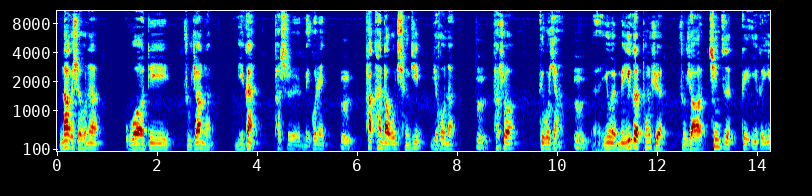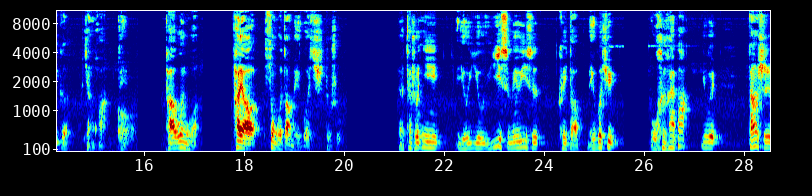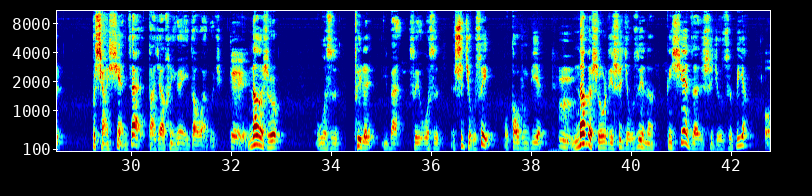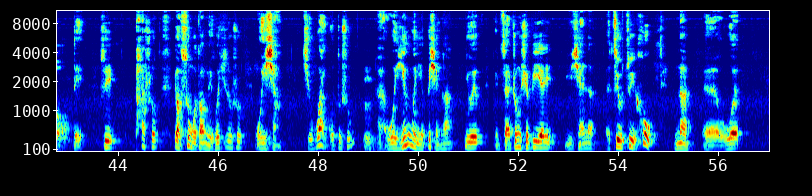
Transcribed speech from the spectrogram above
那个时候呢，我的主教呢，米干，他是美国人，嗯。他看到我的成绩以后呢，嗯，他说给我讲，嗯，呃，因为每一个同学主教亲自给一个一个讲话，对，哦，他问我，他要送我到美国去读书，呃，他说你有有意思没有意思可以到美国去，我很害怕，因为当时不像现在大家很愿意到外国去，对，那个时候我是。退了一半，所以我是十九岁，我高中毕业。嗯，那个时候的十九岁呢，跟现在的十九岁不一样。哦，对，所以他说要送我到美国去读书，我一想去外国读书，嗯，啊、呃，我英文也不行啊，因为在中学毕业以前呢，只有最后那呃，我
